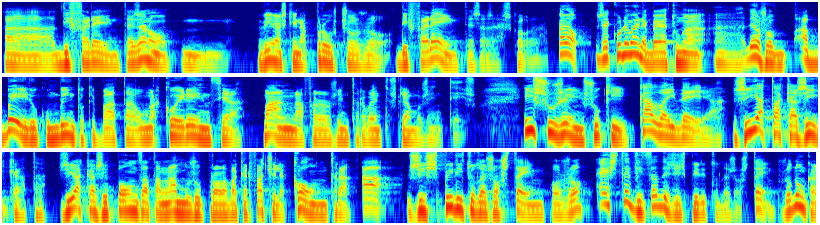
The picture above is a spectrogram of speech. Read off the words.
a differente, se no, vino a un approccio differente a cose. Però, secondo me, è una, uh, io sono davvero convinto che batta una coerenza manna fra los interventos que hemos inteso. Iso senso che cada idea, sia tacasicata, sia casi ponzata namusu pro la vacher facile contra a si spirito de sos tempos, este fizza de si spirito de sos tempos. Dunque,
